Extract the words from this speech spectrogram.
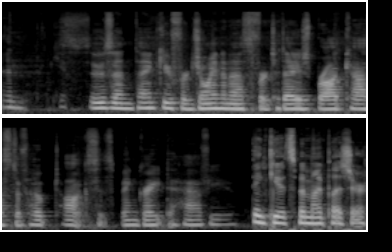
Amen. Susan, thank you for joining us for today's broadcast of Hope Talks. It's been great to have you. Thank you. It's been my pleasure.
